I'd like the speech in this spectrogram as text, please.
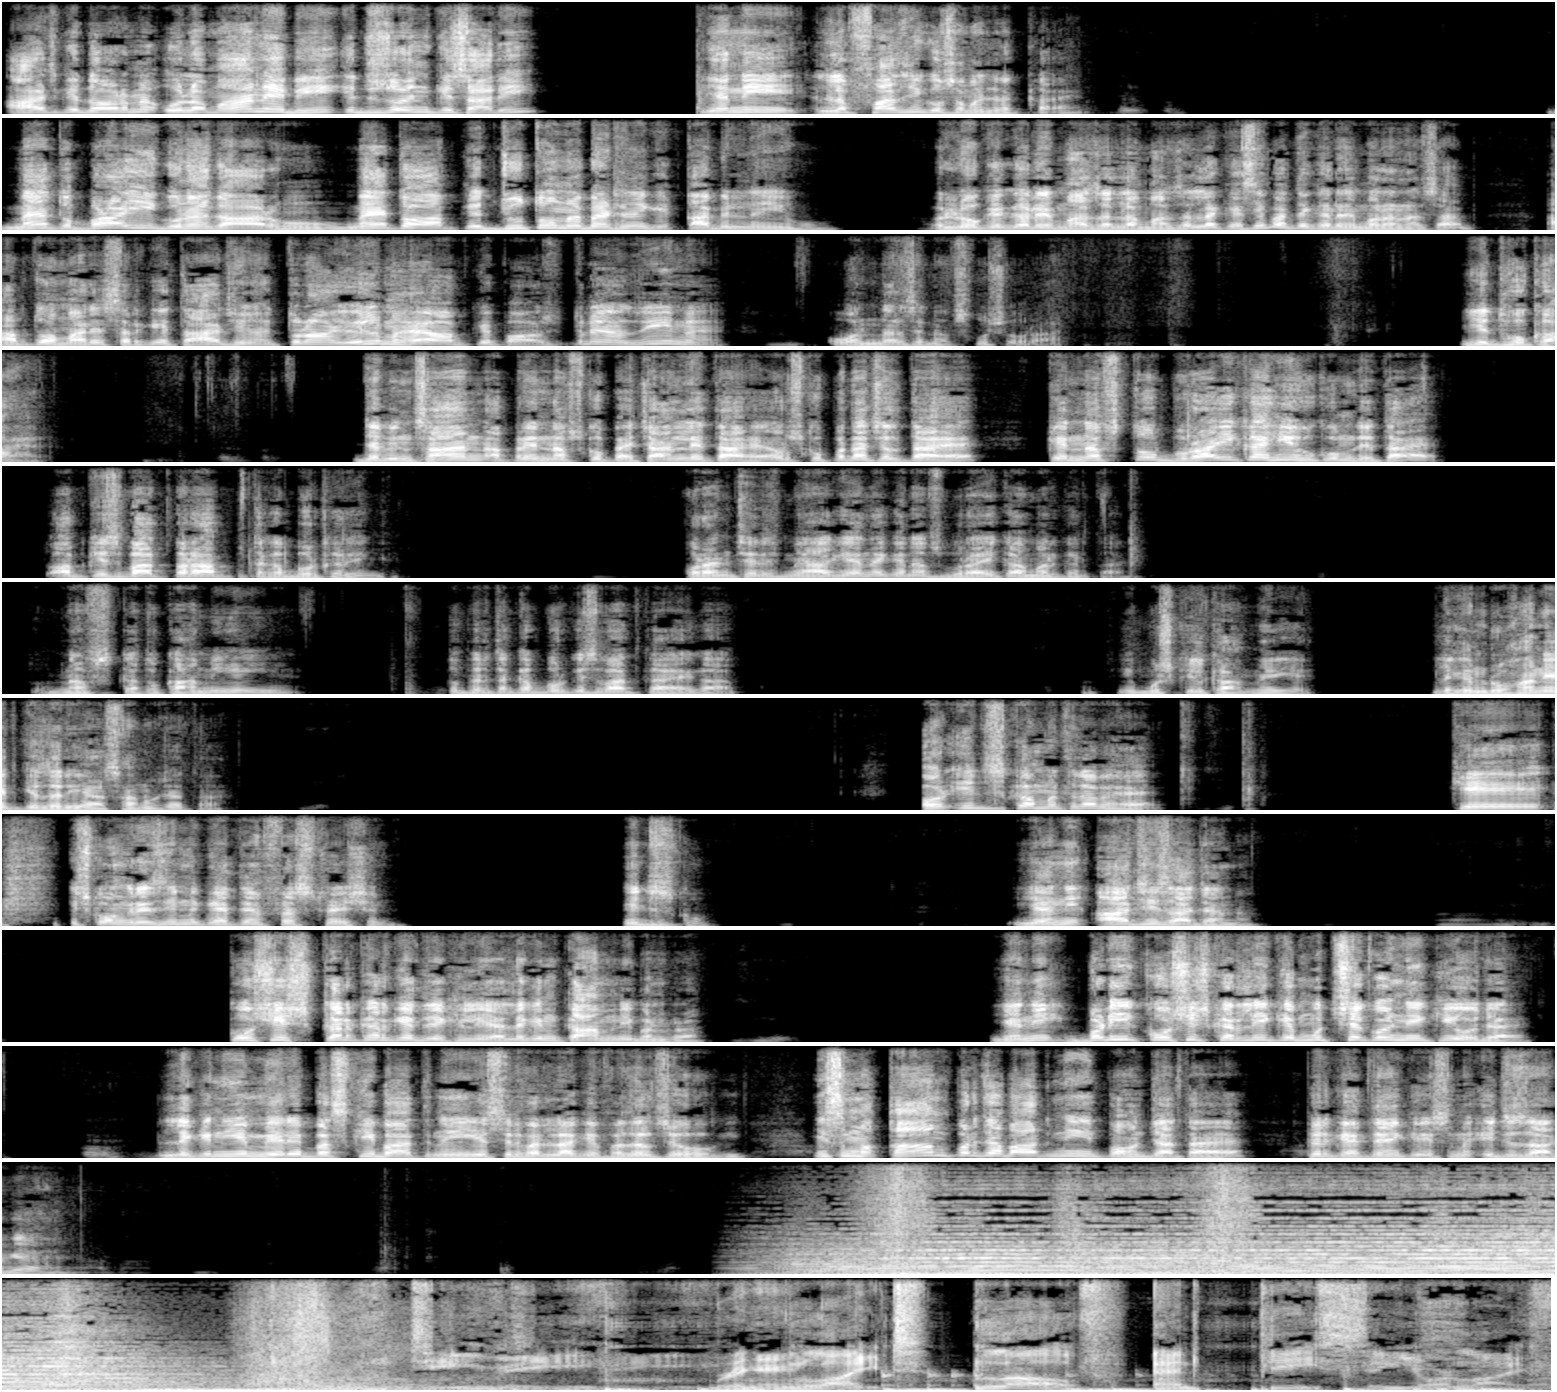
آج کے دور میں علماء نے بھی عز و انکساری یعنی لفاظی کو سمجھ رکھا ہے۔ میں تو بڑا ہی گنہ گار ہوں۔ میں تو آپ کے جوتوں میں بیٹھنے کے قابل نہیں ہوں۔ اور لوگ کہ ماض اللہ ماض اللہ، کیسی باتیں کر رہے ہیں مولانا صاحب؟ آپ تو ہمارے سر کے تاج ہیں، اتنا علم ہے آپ کے پاس، اتنے عظیم ہے وہ اندر سے نفس خوش ہو رہا ہے۔ یہ دھوکا ہے۔ جب انسان اپنے نفس کو پہچان لیتا ہے اور اس کو پتا چلتا ہے کہ نفس تو برائی کا ہی حکم دیتا ہے، تو اب کس بات پر آپ تکبر کریں گے؟ قرآن شریف میں آ گیا نا کہ نفس برائی کا امر کرتا ہے۔ تو نفس کا تو کام ہی یہی ہے۔ تو پھر تکبر کس بات کا آئے گا؟ آپ یہ مشکل کام ہے یہ۔ لیکن روحانیت کے ذریعے آسان ہو جاتا ہے۔ اور عز کا مطلب ہے کہ اس کو انگریزی میں کہتے ہیں فرسٹریشن عز کو۔ یعنی آجز آ جانا۔ کوشش کر کر کے دیکھ لیا، لیکن کام نہیں بن رہا۔ یعنی بڑی کوشش کر لی کہ مجھ سے کوئی نیکی ہو جائے۔ لیکن یہ میرے بس کی بات نہیں، یہ صرف اللہ کے فضل سے ہوگی۔ اس مقام پر جب آدمی پہنچ جاتا ہے، پھر کہتے ہیں کہ اس میں عجز آ گیا ہے۔ Bringing light love and peace in your life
